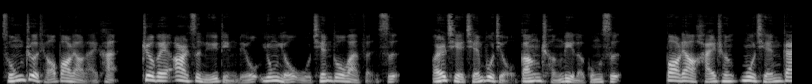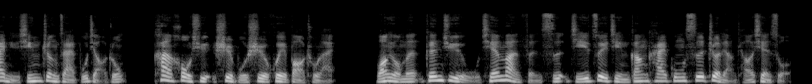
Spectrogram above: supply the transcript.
从这条爆料来看，这位二字女顶流拥有五千多万粉丝，而且前不久刚成立了公司。爆料还称，目前该女星正在补缴中，看后续是不是会爆出来。网友们根据五千万粉丝及最近刚开公司这两条线索，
